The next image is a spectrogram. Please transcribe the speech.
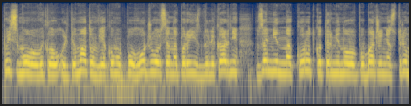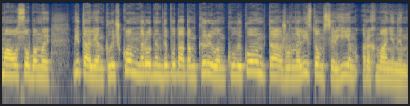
письмово виклав ультиматум, в якому погоджувався на переїзд до лікарні взамін на короткотермінове побачення з трьома особами: Віталієм Кличком, народним депутатом Кирилом Куликовим та журналістом Сергієм Рахманіним.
